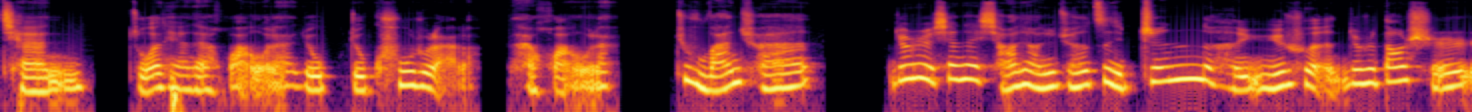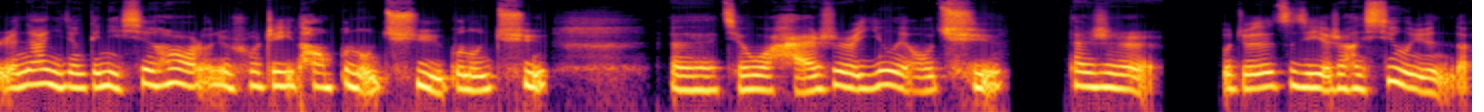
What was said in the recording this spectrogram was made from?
前昨天才缓过来，就就哭出来了，才缓过来，就完全就是现在想想就觉得自己真的很愚蠢。就是当时人家已经给你信号了，就说这一趟不能去，不能去，呃，结果还是硬要去，但是。我觉得自己也是很幸运的，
